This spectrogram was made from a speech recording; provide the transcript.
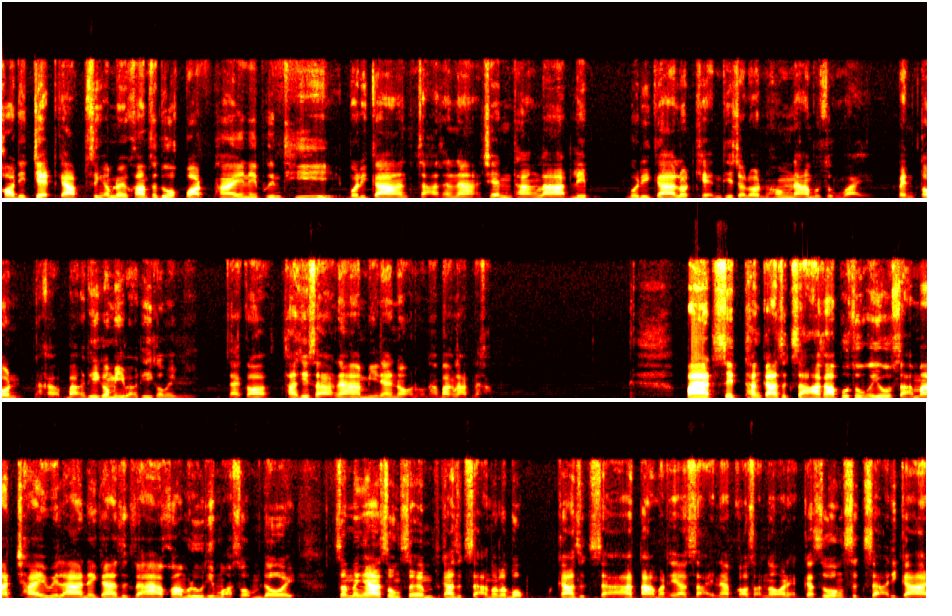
ข้อที่ 7 ครับ สิ่งอำนวยความสะดวกปลอดภัยในพื้นที่บริการสาธารณะ เช่น ทางลาดลิฟต์บริการรถเข็นที่จอดรถห้องน้ำผู้สูงวัยเป็นต้นนะครับ บางที่ก็มีบางที่ก็ไม่มี แต่ก็ถ้าที่สาธารณะมีแน่นอนของทางภาครัฐนะครับ 8. สิทธิทางการศึกษาครับ ผู้สูงอายุสามารถใช้เวลาในการศึกษาหาความรู้ที่เหมาะสมโดยสำนักงานส่งเสริมการศึกษานอกระบบการศึกษาตามอัธยาศัยนะครับกศนเนี่ยกระทรวงศึกษาธิการ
